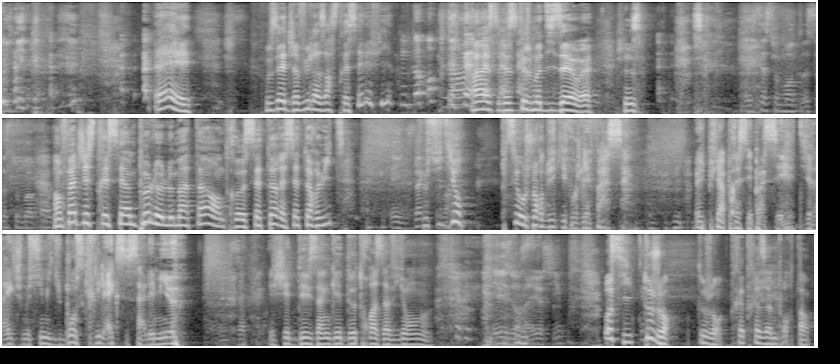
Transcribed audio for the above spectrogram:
Oui. Hey Vous avez déjà vu Lazare stresser, les filles? Non. Ah ouais, c'est bien ce que je me disais, ouais. Je- Et ça se, montre- ça se voit pas. En fait, j'ai stressé un peu le, le matin entre 7h et 7h08. Je me suis dit, oh, c'est aujourd'hui qu'il faut que je les fasse. Et puis après, c'est passé. Direct, je me suis mis du bon Skrillex et ça allait mieux. Et j'ai désingué 2-3 avions. Et les oreilles aussi. Aussi, toujours, toujours, très très important.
